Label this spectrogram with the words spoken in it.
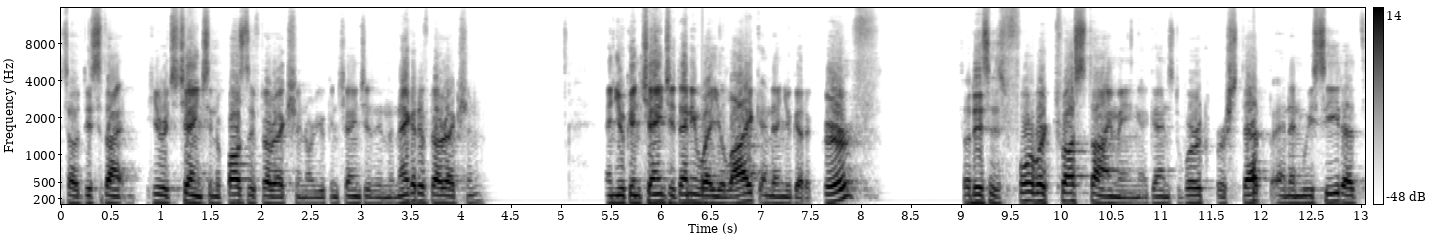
so this time here it's changed in the positive direction or you can change it in the negative direction. And you can change it any way you like and then you get a curve. So this is forward thrust timing against work per step and then we see that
